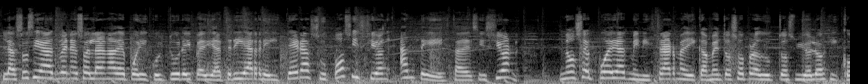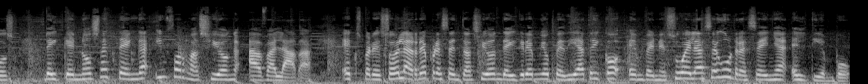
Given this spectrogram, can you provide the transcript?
la Sociedad Venezolana de Puericultura y Pediatría reitera su posición ante esta decisión no se puede administrar medicamentos o productos biológicos del que no se tenga información avalada, expresó la representación del gremio pediátrico en Venezuela según reseña El Tiempo.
